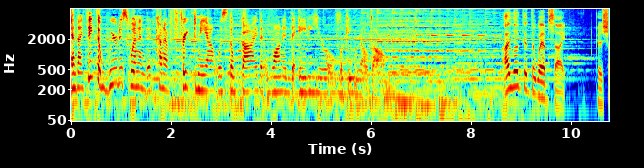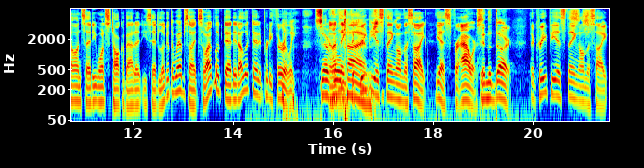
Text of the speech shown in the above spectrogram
And I think the weirdest one and that kind of freaked me out was the guy that wanted the 80 year old looking real doll. I looked at the website because Sean said he wants to talk about it. He said, "Look at the website." So I looked at it. I looked at it pretty thoroughly. Several and I think times. the creepiest thing on the site, yes, for hours in the dark. The creepiest thing on the site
